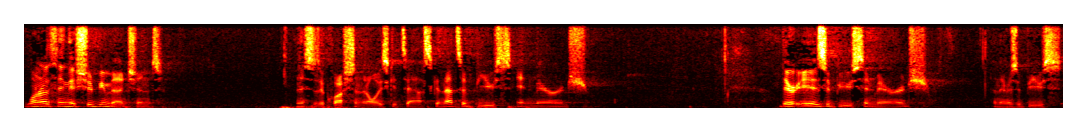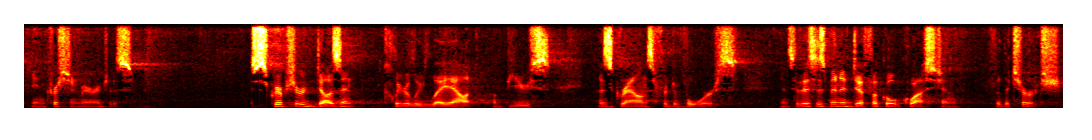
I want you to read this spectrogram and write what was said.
One other thing that should be mentioned, this is a question that always gets asked, and that's abuse in marriage. There is abuse in marriage, and there's abuse in Christian marriages. Scripture doesn't clearly lay out abuse as grounds for divorce, and so this has been a difficult question for the church.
